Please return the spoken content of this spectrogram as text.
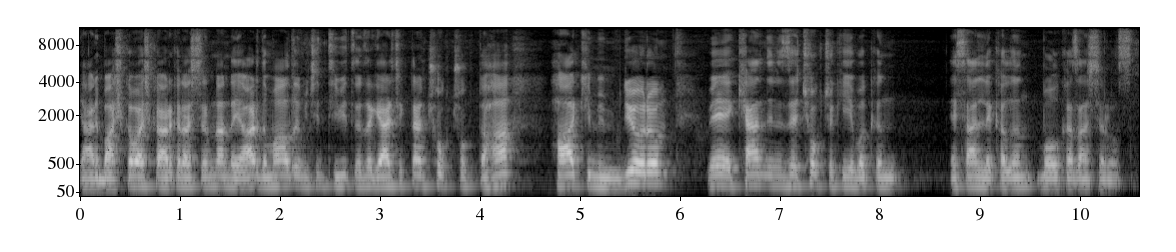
yani başka başka arkadaşlarımdan da yardım aldığım için Twitter'da gerçekten çok çok daha hakimim diyorum. Ve kendinize çok çok iyi bakın. Esenle kalın. Bol kazançlar olsun.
